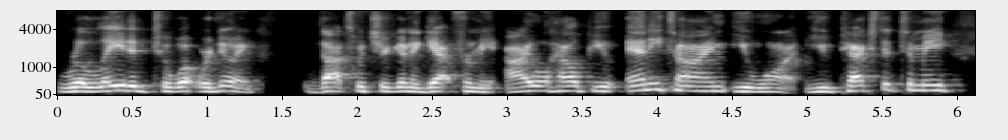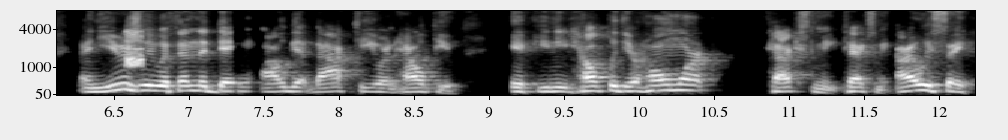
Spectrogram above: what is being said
related to what we're doing. That's what you're going to get from me. I will help you anytime you want. You text it to me, and usually within the day, I'll get back to you and help you. If you need help with your homework, text me, text me. I always say,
